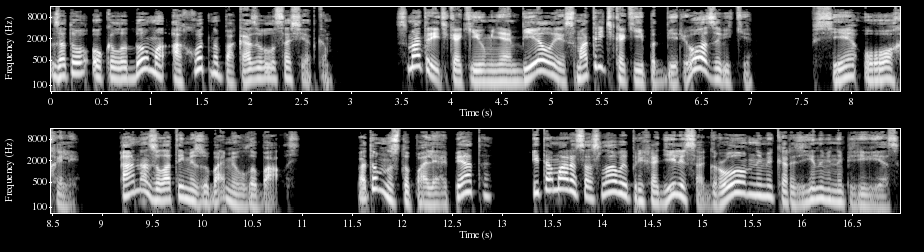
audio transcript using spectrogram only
Зато около дома охотно показывала соседкам. «Смотрите, какие у меня белые, смотрите, какие подберезовики!» Все охали, а она золотыми зубами улыбалась. Потом наступали опята, и Тамара со Славой приходили с огромными корзинами наперевес.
